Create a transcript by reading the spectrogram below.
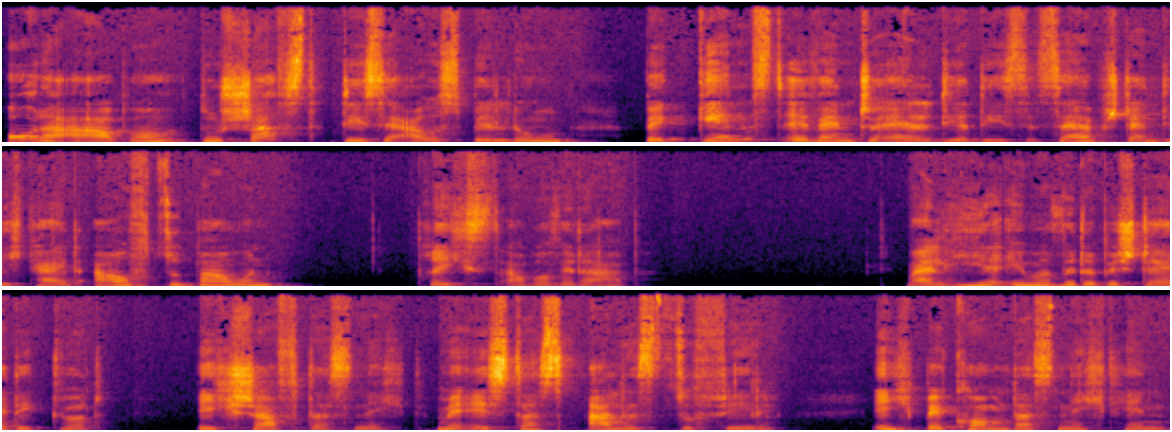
oder aber du schaffst diese Ausbildung, beginnst eventuell dir diese Selbstständigkeit aufzubauen, brichst aber wieder ab. Weil hier immer wieder bestätigt wird, ich schaffe das nicht, mir ist das alles zu viel, ich bekomme das nicht hin.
